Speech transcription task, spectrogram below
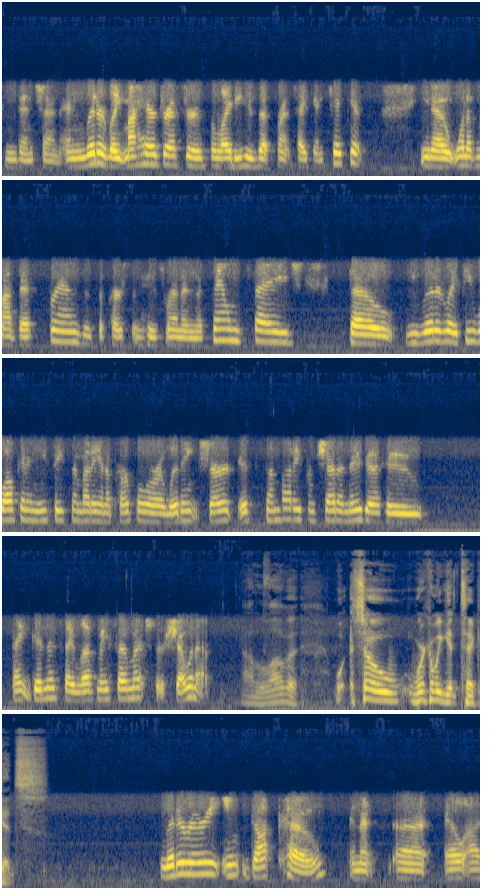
convention, and literally, my hairdresser is the lady who's up front taking tickets you know, one of my best friends is the person who's running the sound stage. So you literally, if you walk in and you see somebody in a purple or a lit ink shirt, it's somebody from Chattanooga who, thank goodness, they love me so much, they're showing up. I love it. So where can we get tickets? LiteraryInk.co, and that's uh, L I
